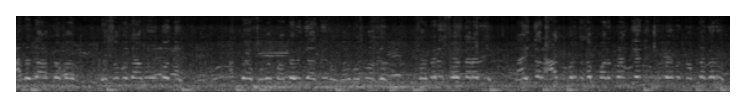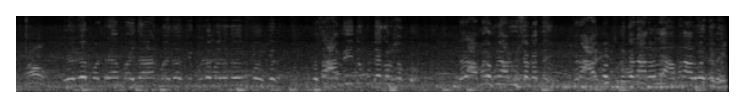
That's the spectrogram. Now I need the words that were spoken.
आता तर आमच्या देशामध्ये आम्हाला उठवतील आमच्या मुलं पातळ विद्यार्थी धर्मत्व असेल सरकारने सोय करावी नाहीतर आजपर्यंत कसं परप्रांती आणि मुंबईवर कब्जा करून रेल्वे पटऱ्या मैदान मैदान ते खुले मैदान केलं. तसं आम्ही तर कुठे करू शकतो? तर आम्हाला कोणी अडवू शकत नाही. कारण आज पण तुम्ही त्यांना अडवलं आम्हाला अडवायचं नाही.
